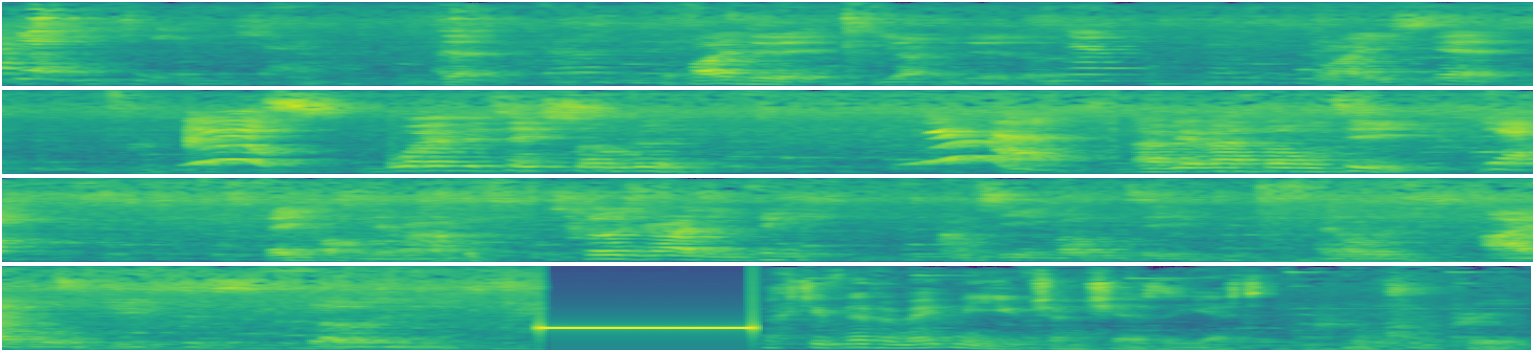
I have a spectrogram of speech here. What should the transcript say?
I don't need to eat a fish eye. Yeah. If I do it, you have to do it though. No. Why are you scared? Yes! What if it tastes so good? No! Have you ever had bubble tea? Yes. They pop in your mouth. Just close your eyes and think I'm seeing bubble tea and all the eyeball juices flowing. Actually, you've never made me yu xiang qiezi yet. It's pretty.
